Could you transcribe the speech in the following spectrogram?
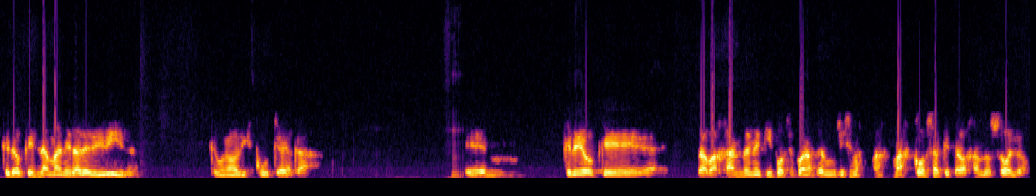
creo que es la manera de vivir que uno discute acá. Hmm. Em, creo que trabajando en equipo se pueden hacer muchísimas más, cosas que trabajando solo.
